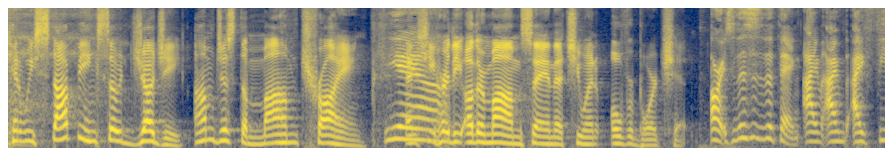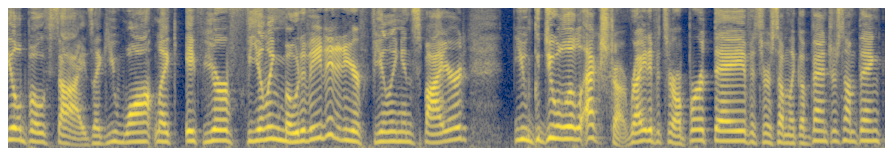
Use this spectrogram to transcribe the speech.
Can we stop being so judgy? I'm just a mom trying. Yeah. And she heard the other mom saying that she went overboard shit. All right, so this is the thing. I I I feel both sides. Like you want like if you're feeling motivated and you're feeling inspired, you could do a little extra, right? If it's for a birthday, if it's for some like event or something.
